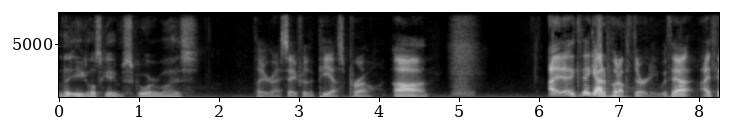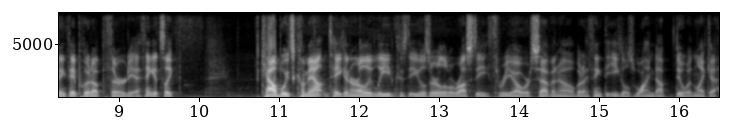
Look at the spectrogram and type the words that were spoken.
the Eagles game score wise? I thought you were gonna say for the PS Pro. Uh, I, I they got to put up thirty. With that, I think they put up thirty. I think it's like Cowboys come out and take an early lead because the Eagles are a little rusty, 3-0 or 7-0. But I think the Eagles wind up doing like a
